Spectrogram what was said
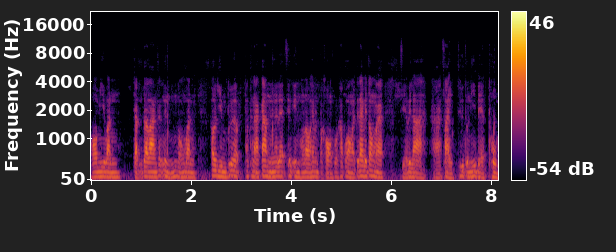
พอมีวันจัดตารางสักหนึ่งสองวันเข้ายิมเพื่อพัฒนากล้ามเนื้อและเส้นเอ็นของเราให้มันประคองตัวครับประคองจะได้ไม่ต้องมาเสียเวลาหาใส่ซื้อตัวนี้แบบผม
